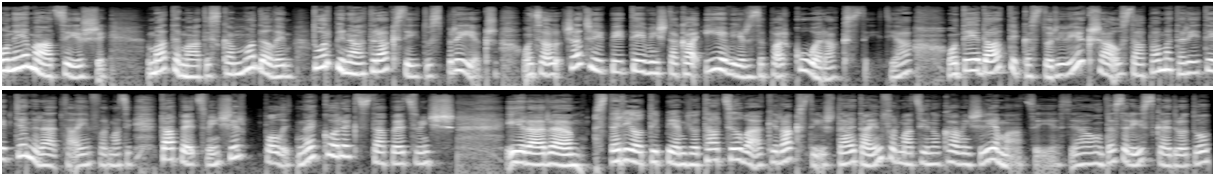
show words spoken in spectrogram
un iemācījuši matemātiskam modelim turpināt rakstīt uz priekšu. Un caur ChatGPT viņš tā kā ievirza, par ko rakstīt. Ja? Un tie dati, kas tur ir iekšā, uz tā pamata arī tiek ģenerēta tā informācija. Tāpēc viņš ir politiski nekorekts, tāpēc viņš ir ar uh, stereotipiem, jo tā cilvēki ir rakstījuši. Tā ir tā informācija, no kā viņš ir iemācījies. Ja? Un tas arī izskaidro to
